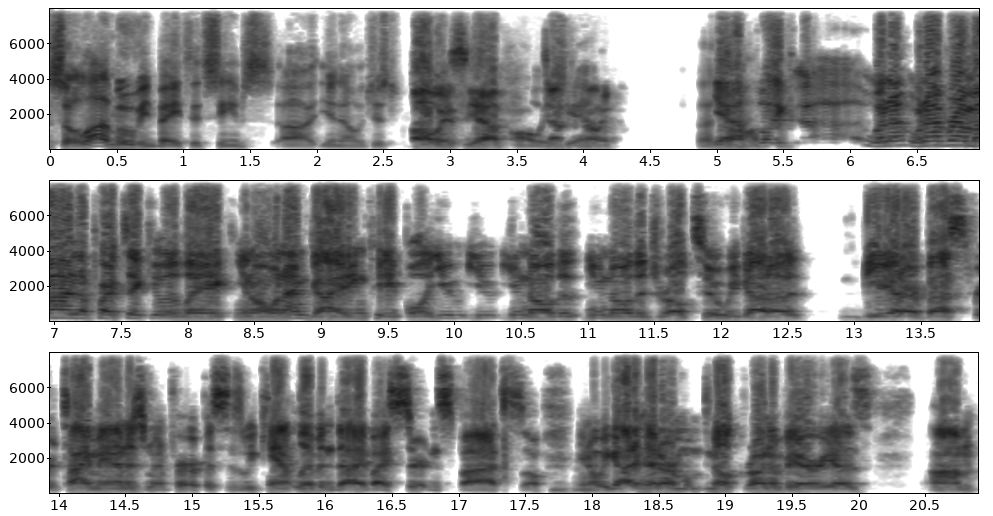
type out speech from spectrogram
so a lot of moving baits. It seems. Uh, you know, just always. Yeah. Always. Definitely. Yeah. That's yeah, awesome. like uh, when whenever I'm on a particular lake, you know, when I'm guiding people, you you you know the you know the drill too. We gotta be at our best for time management purposes. We can't live and die by certain spots. So, mm-hmm. you know, we got to hit our milk run of areas. Um,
